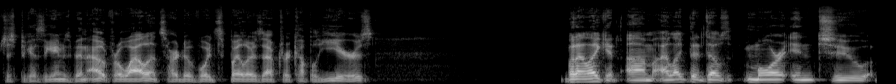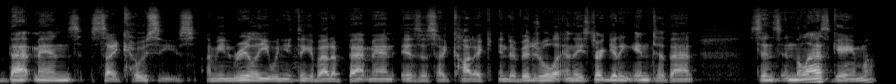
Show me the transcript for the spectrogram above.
just because the game's been out for a while it's hard to avoid spoilers after a couple years. But I like it. Um, I like that it delves more into Batman's psychoses. I mean, really, when you think about it, Batman is a psychotic individual, and they start getting into that since in the last game,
